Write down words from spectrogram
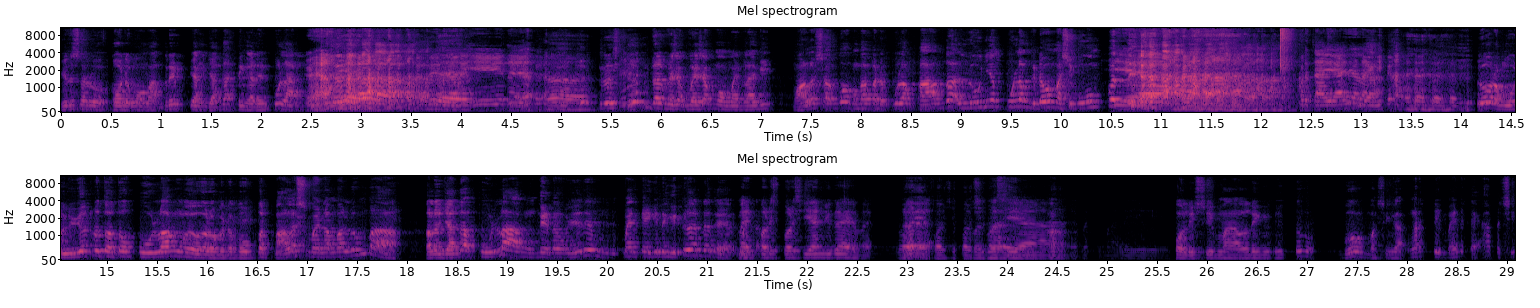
itu seru. Kalau udah mau maghrib yang jaga tinggalin pulang. Dari ini ya Eh, terus ntar besok besok mau main lagi. Males ah gua kemarin pada pulang. Kagak lu yang pulang gede mah masih ngumpet. Iya. Percaya aja lagi. Lu orang mau lihat lu tau pulang lu orang pada ngumpet males main sama lu mah kalau jaga pulang. Gitu. Jadi main kayak gitu gitu ada kayak Main polis-polisian juga ya Mbak? Oh, ya, polisi-polisi. Polisi-polisian Ah. Polisi maling itu gua masih nggak ngerti mainnya kayak apa sih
